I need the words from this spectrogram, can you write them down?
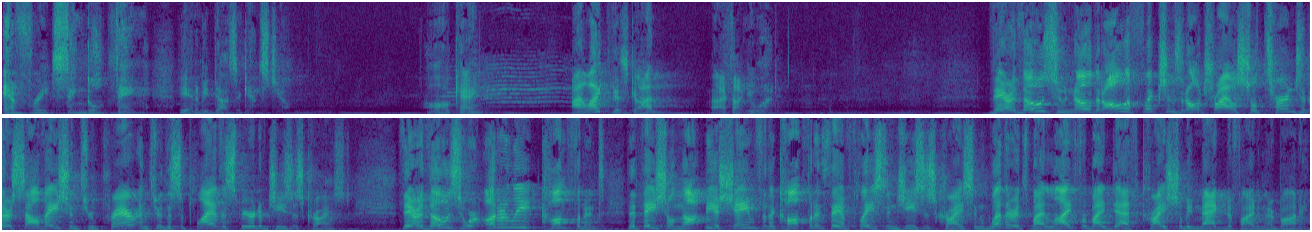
every single thing the enemy does against you. Oh, okay. I like this, God. I thought you would. There are those who know that all afflictions and all trials shall turn to their salvation through prayer and through the supply of the Spirit of Jesus Christ. There are those who are utterly confident that they shall not be ashamed for the confidence they have placed in Jesus Christ, and whether it's by life or by death, Christ shall be magnified in their body.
